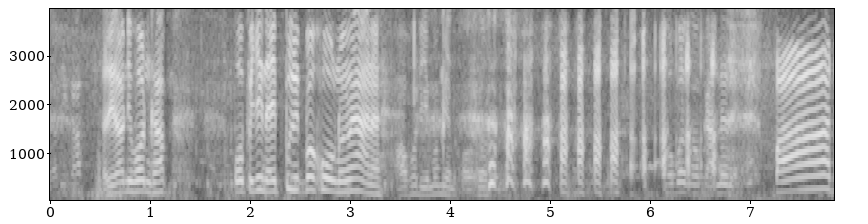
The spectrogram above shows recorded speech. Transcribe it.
สวัสดีครับ สวัสดีครับนิพนธ์ครับ โอ้เป็นยังไงปืดบ่โค้งตรงหน้านะเอาพอดีมาเมียนของเพิ่มมาเบิ่งเอากันเลยเนี่ยปาด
